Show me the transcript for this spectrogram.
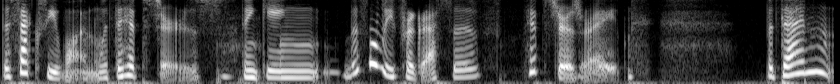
the sexy one with the hipsters, thinking this will be progressive. Hipsters, right? But then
